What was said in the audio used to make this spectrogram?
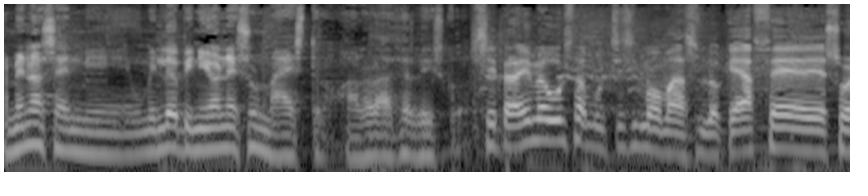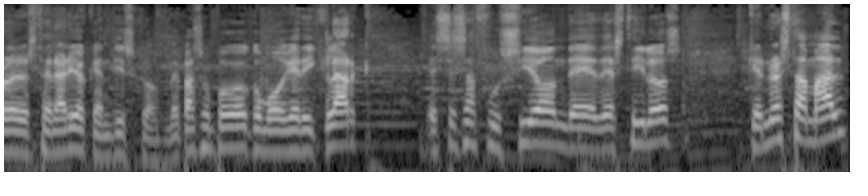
Al menos en mi humilde opinión es un maestro a la hora de hacer discos. Sí, pero a mí me gusta muchísimo más lo que hace sobre el escenario que en disco. Me pasa un poco como Gary Clark, es esa fusión de estilos que no está mal,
